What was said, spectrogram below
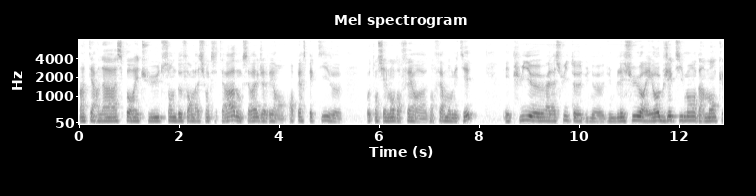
internat, sport-études, centre de formation, etc. Donc c'est vrai que j'avais en, perspective potentiellement d'en faire, d'en faire mon métier. Et puis à la suite d'une blessure et objectivement d'un manque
